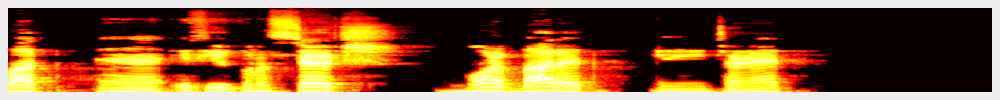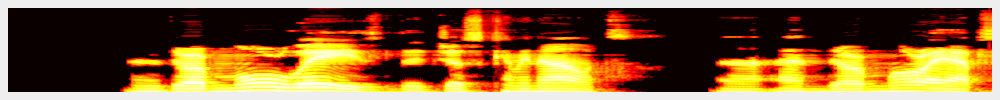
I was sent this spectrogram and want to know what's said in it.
But uh, if you're gonna search more about it in the internet, uh, there are more ways that just coming out, uh, and there are more apps,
